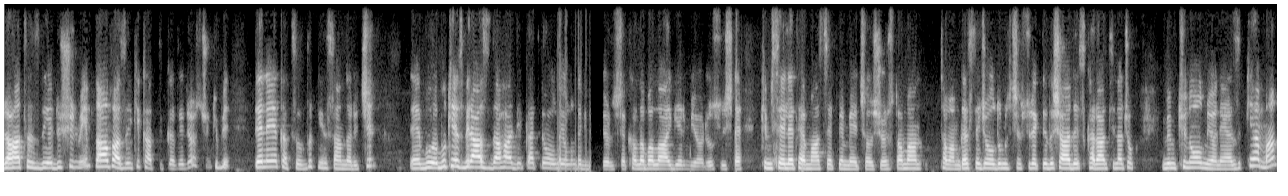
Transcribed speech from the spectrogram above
rahatız diye düşünmeyip daha fazla iki kat dikkat ediyoruz. Çünkü bir deneye katıldık insanlar için. E, bu, bu kez biraz daha dikkatli olma yolunda gidiyoruz. İşte kalabalığa girmiyoruz. İşte kimseyle temas etmemeye çalışıyoruz. Tamam tamam gazeteci olduğumuz için sürekli dışarıdayız. Karantina çok mümkün olmuyor ne yazık ki ama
